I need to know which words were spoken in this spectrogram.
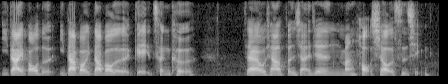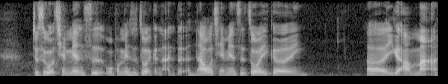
一大一包的，一大包一大包的给乘客。再来，我想要分享一件蛮好笑的事情，就是我前面是我旁边是坐一个男的，然后我前面是坐一个呃一个阿嬷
